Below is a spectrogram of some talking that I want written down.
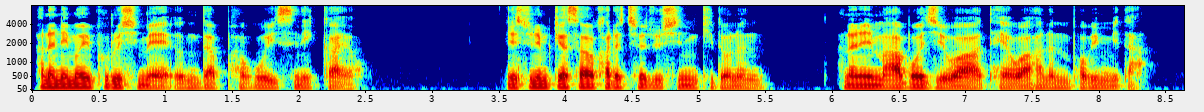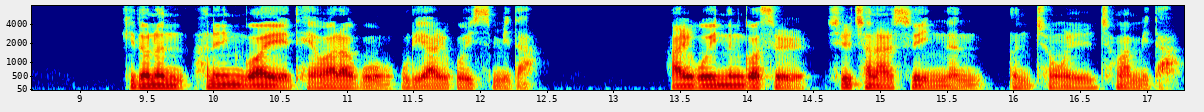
하나님의 부르심에 응답하고 있으니까요. 예수님께서 가르쳐 주신 기도는 하나님 아버지와 대화하는 법입니다. 기도는 하나님과의 대화라고 우리 알고 있습니다. 알고 있는 것을 실천할 수 있는 은총을 청합니다.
